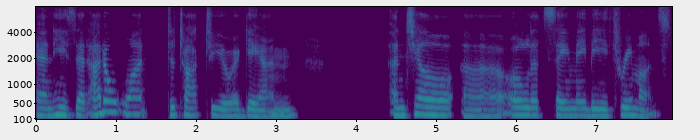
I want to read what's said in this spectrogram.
And he said, I don't want to talk to you again until, uh, oh, let's say maybe three months.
